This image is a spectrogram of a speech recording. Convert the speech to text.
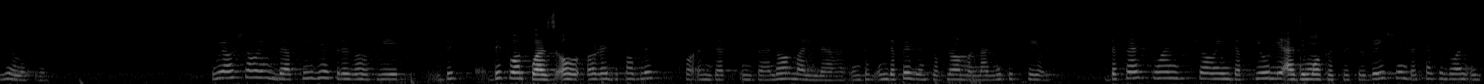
geometry. We are showing the previous result. We this this work was already published in the, in the normal, uh, in, the, in the presence of normal magnetic field. The first one showing the purely azimuthal perturbation. The second one is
